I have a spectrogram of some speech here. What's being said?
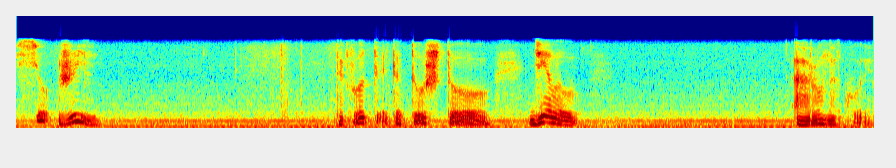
всю жизнь. Так вот, это то, что делал Аарон Акоин.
